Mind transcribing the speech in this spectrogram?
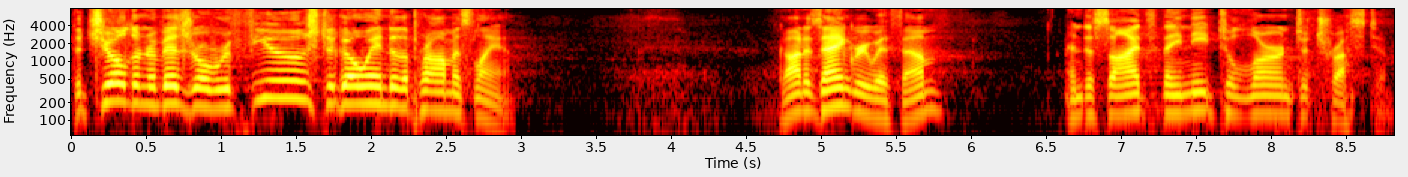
The children of Israel refused to go into the promised land. God is angry with them and decides they need to learn to trust Him.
